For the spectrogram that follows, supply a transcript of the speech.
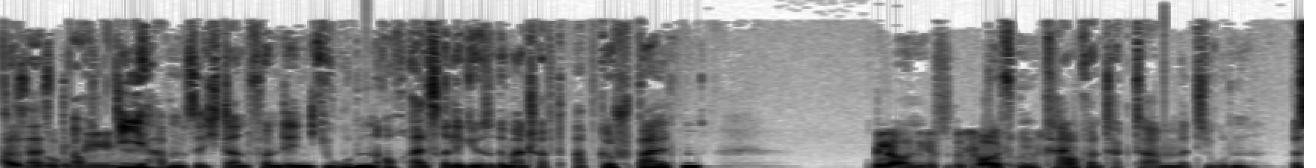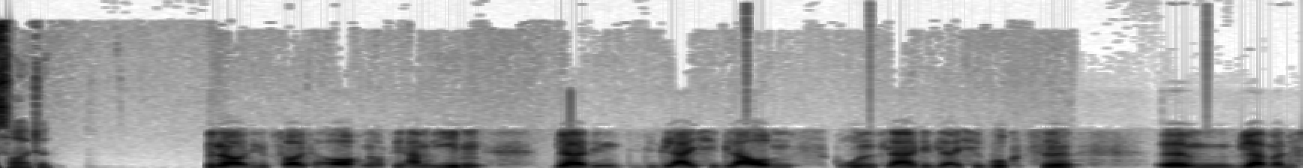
Das also heißt, auch die haben sich dann von den Juden auch als religiöse Gemeinschaft abgespalten? Genau, die gibt es bis heute. durften keinen noch. Kontakt haben mit Juden, bis heute. Genau, die gibt es heute auch noch. Die haben eben ja die, die gleiche Glaubensgrundlage, die gleiche Wurzel. Ähm, ja, man ist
